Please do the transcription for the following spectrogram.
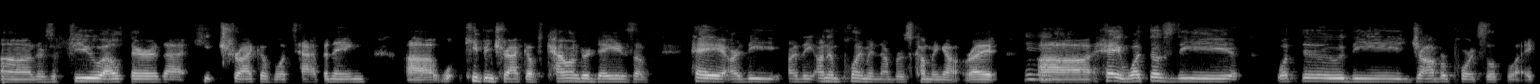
Uh, there's a few out there that keep track of what's happening, uh, keeping track of calendar days of, hey, are the are the unemployment numbers coming out right? Mm-hmm. Uh, hey, what does the what do the job reports look like?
